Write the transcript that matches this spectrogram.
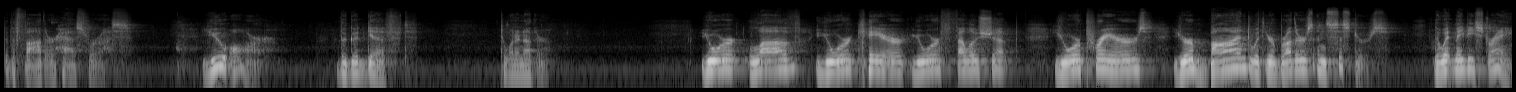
that the Father has for us. You are the good gift to one another. Your love, your care, your fellowship, your prayers, your bond with your brothers and sisters, though it may be strained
